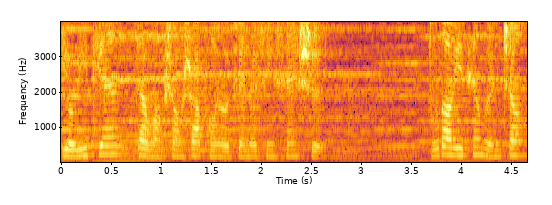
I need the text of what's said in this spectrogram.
有一天，在网上刷朋友圈的新鲜事，读到一篇文章。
